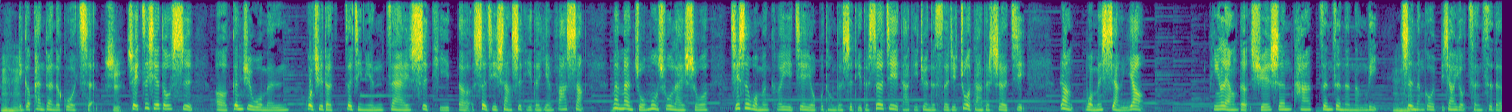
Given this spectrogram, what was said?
嗯一个判断的过程。是，所以这些都是呃，根据我们。过去的这几年，在试题的设计上、试题的研发上，慢慢琢磨出来说，其实我们可以借由不同的试题的设计、答题卷的设计、作答的设计，让我们想要评量的学生他真正的能力是能够比较有层次的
